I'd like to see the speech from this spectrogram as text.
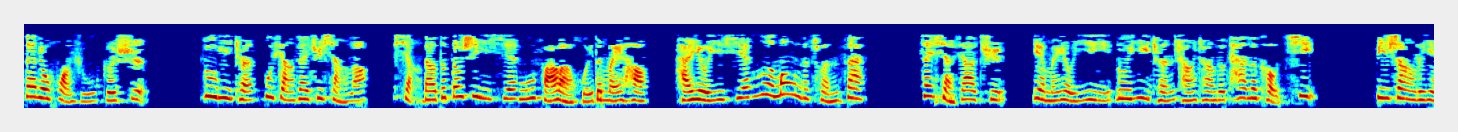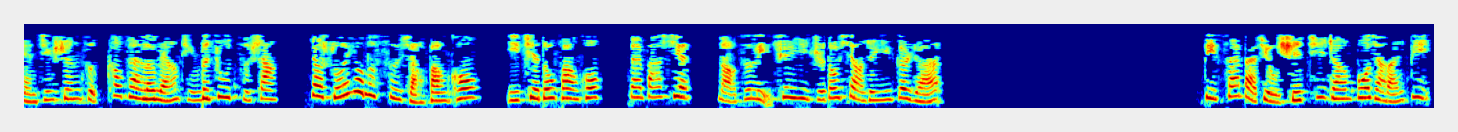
但又恍如隔世。陆亦辰不想再去想了，想到的都是一些无法挽回的美好，还有一些噩梦的存在。再想下去。也没有意义。陆亦辰长长的叹了口气，闭上了眼睛，身子靠在了凉亭的柱子上，让所有的思想放空，一切都放空，但发现脑子里却一直都想着一个人。第三百九十七章播讲完毕。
